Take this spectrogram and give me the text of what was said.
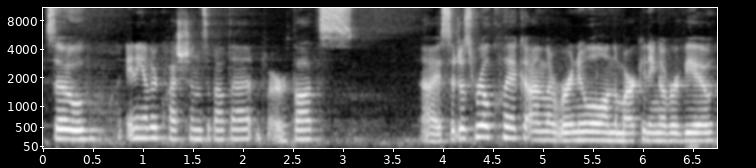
So, any other questions about that or thoughts? Right, so just real quick on the renewal on the marketing overview.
